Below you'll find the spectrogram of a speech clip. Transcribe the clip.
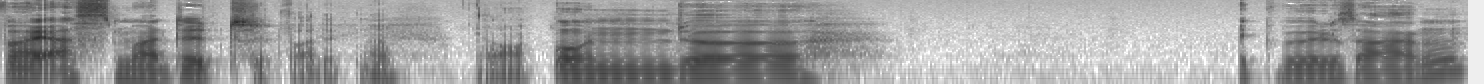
war erstmal das. Das war das, ne? Ja. Und äh, ich würde sagen,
